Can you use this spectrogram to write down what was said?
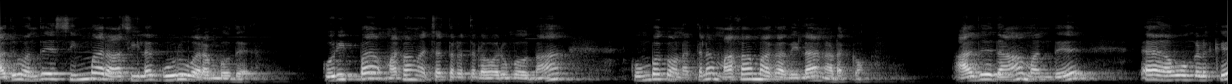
அது வந்து சிம்ம ராசியில் குரு வரும்போது. குறிப்பாக மக நட்சத்திரத்தில் வரும்போது தான் கும்பகோணத்தில் மகாமக விழா நடக்கும். அதுதான் வந்து உங்களுக்கு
